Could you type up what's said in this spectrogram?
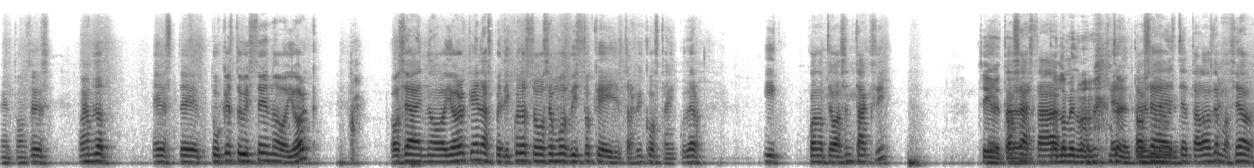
Entonces, por ejemplo, este, tú que estuviste en Nueva York, o sea, en Nueva York en las películas todos hemos visto que el tráfico está bien culero. Y cuando te vas en taxi, Sí, güey, o sea, está- Es lo mismo. eh, Está- está o sea, te tardas demasiado.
